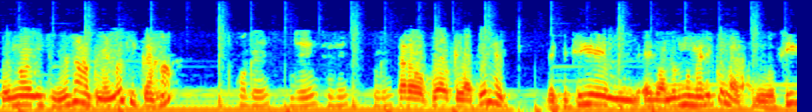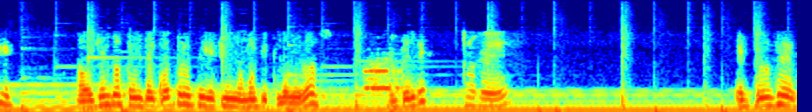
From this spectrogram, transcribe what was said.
pues no dices, eso no tiene lógica, ¿no? Ok. Sí, sí, sí. Ok. Pero claro que la tiene, de que sigue el, el valor numérico, la, lo sigue. 934 sigue siendo múltiplo de 2, ¿entiendes? Ok. Entonces,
